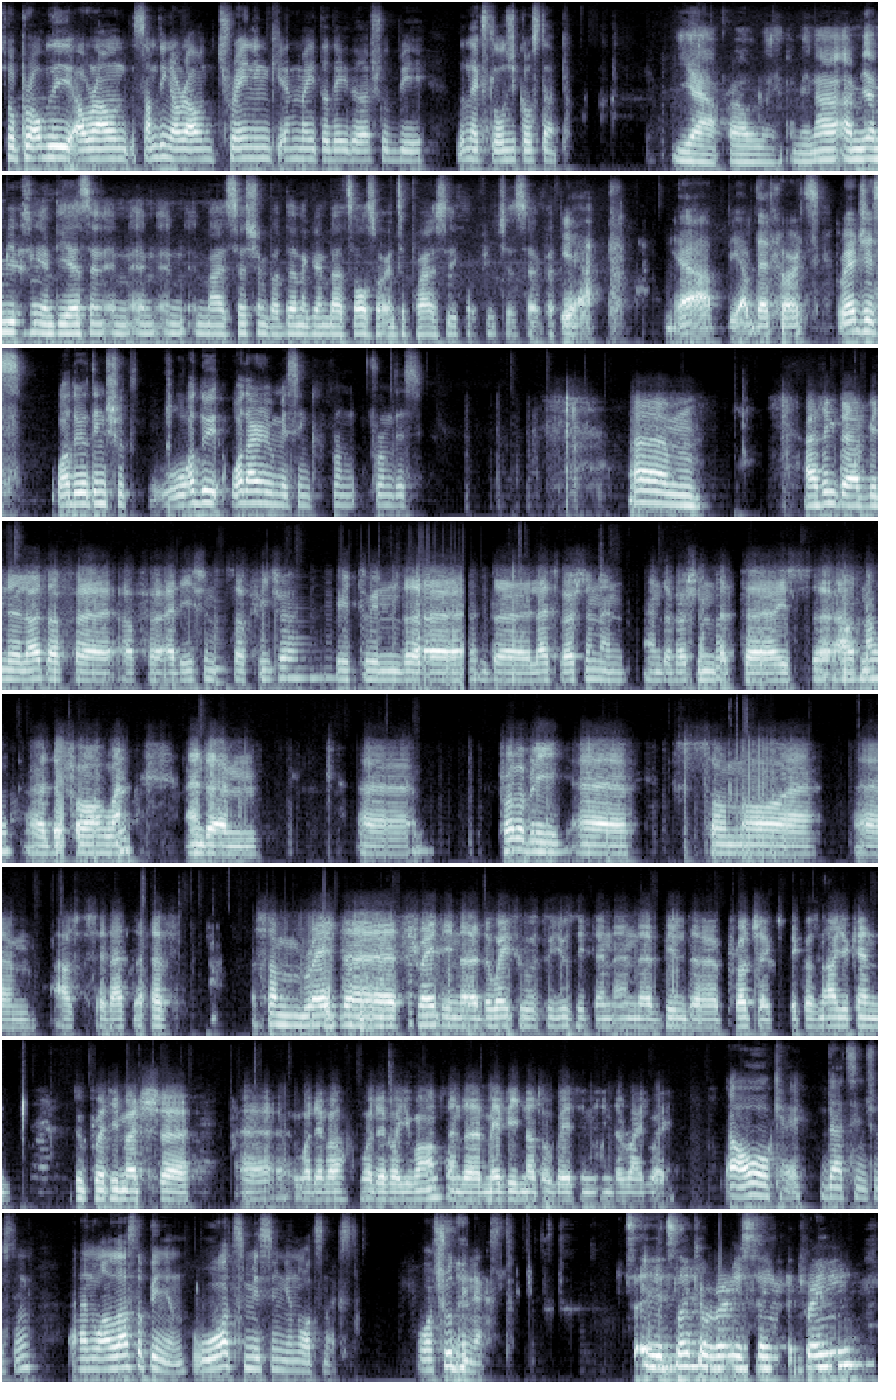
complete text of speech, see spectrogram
So probably around something around training and metadata should be the next logical step. Yeah, probably. I mean, I, I'm I'm using MDS in, in, in, in, in my session, but then again, that's also enterprise SQL feature. So, but Yeah. Yeah, yeah, that hurts. Regis, what do you think should what do you, what are you missing from from this? Um, I think there have been a lot of uh, of uh, additions of feature between the the last version and and the version that uh, is uh, out now, uh, the 4.1, and um, uh, probably some more um, how to say that some red thread in the way to to use it and and build projects because now you can do pretty much whatever whatever you want, and uh, maybe not always in, in the right way. Oh, okay. That's interesting. And one last opinion. What's missing and what's next? What should be next? It's, it's like a very saying the training.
